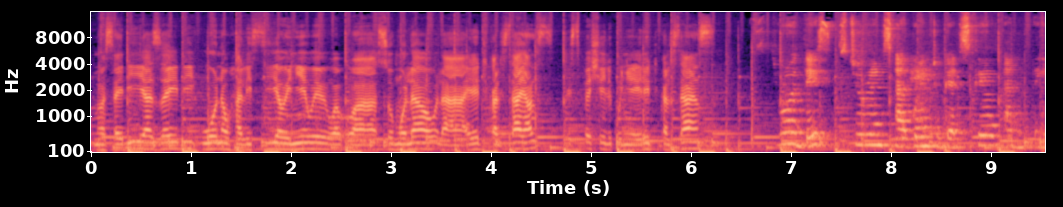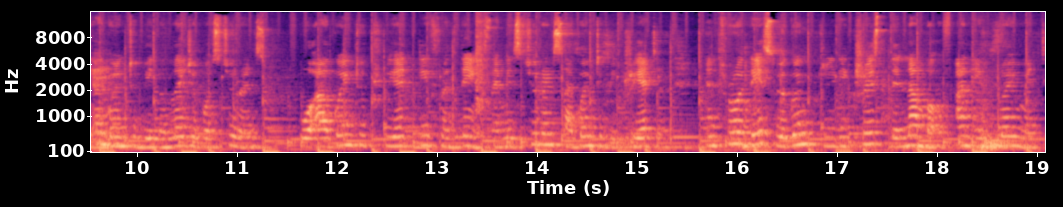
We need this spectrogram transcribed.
imewasaidia zaidi kuona uhalisia wenyewe wa, wa somo lao la electrical science especially kwenye electrical science Through this, students are going to get skilled and they are going to be knowledgeable students who are going to create different things. I mean, students are going to be creative. And through this, we're going to decrease the number of unemployment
